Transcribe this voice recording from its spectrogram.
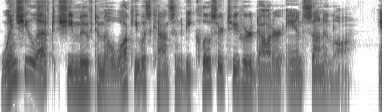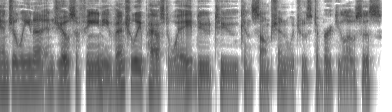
When she left, she moved to Milwaukee, Wisconsin to be closer to her daughter and son in law. Angelina and Josephine eventually passed away due to consumption, which was tuberculosis.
